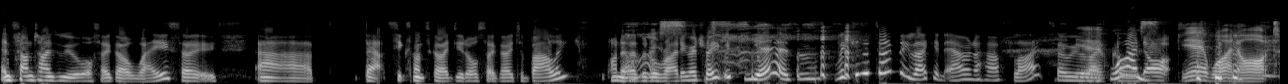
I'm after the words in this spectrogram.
and sometimes we will also go away. So, uh, about six months ago, I did also go to Bali on a little writing retreat. Which, yes, because it's only like an hour and a half flight, so we were Yeah, like, why not? Yeah, why not?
